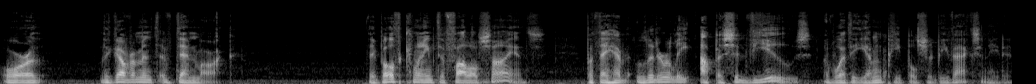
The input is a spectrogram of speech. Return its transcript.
or the government of Denmark? They both claim to follow science, but they have literally opposite views of whether young people should be vaccinated.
